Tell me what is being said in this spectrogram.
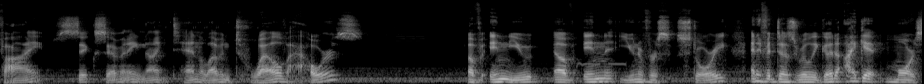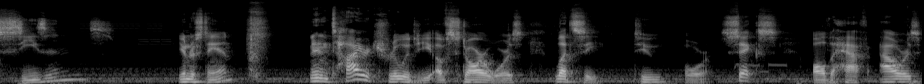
five six seven eight nine ten eleven twelve hours of in u of in universe story and if it does really good i get more seasons you understand an entire trilogy of Star Wars. Let's see, two, four, six, all the half hours.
